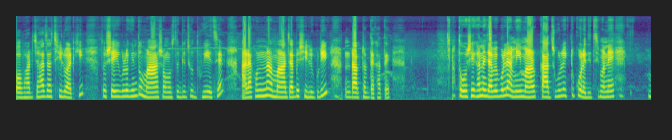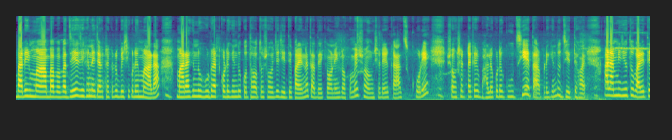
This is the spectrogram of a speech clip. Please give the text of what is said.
কভার যা যা ছিল আর কি, তো সেইগুলো কিন্তু মা সমস্ত কিছু ধুয়েছে। আর এখন না মা যাবে শিলিগুড়ি ডাক্তার দেখাতে। তো সেখানে যাবে বলে আমি মার কাজগুলো একটু করে দিচ্ছি। মানে বাড়ির মা বা বাবা যে যেখানে যাক টাকা একটু বেশি করে মারা। মারা কিন্তু হুটহাট করে কিন্তু কোথাও অত সহজে যেতে পারে না। তাদেরকে অনেক রকমের সংসারের কাজ করে, সংসারটাকে ভালো করে গুছিয়ে তারপরে কিন্তু যেতে হয়। আর আমি যেহেতু বাড়িতে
